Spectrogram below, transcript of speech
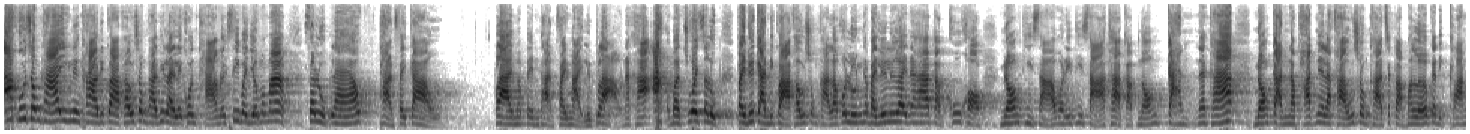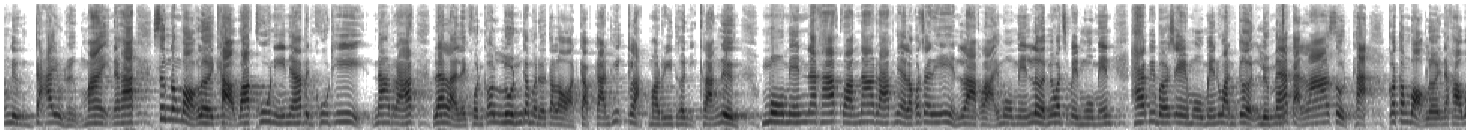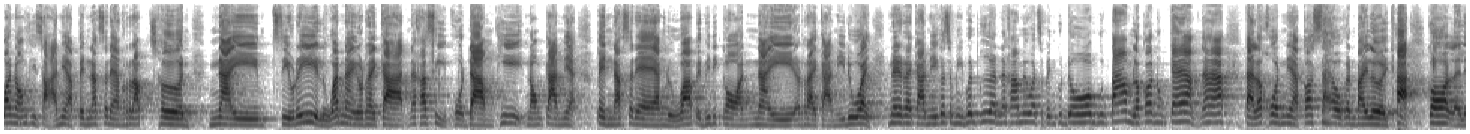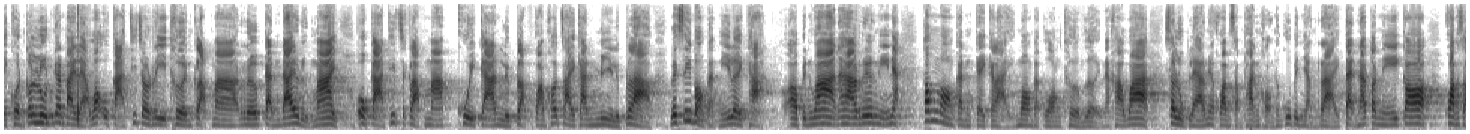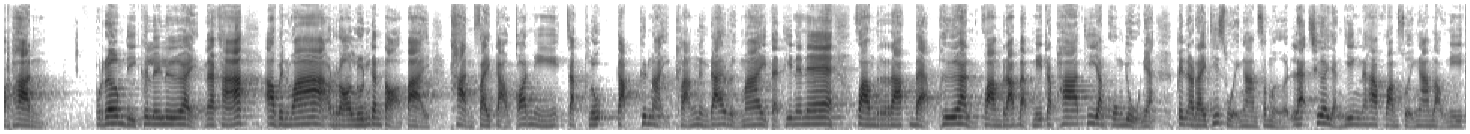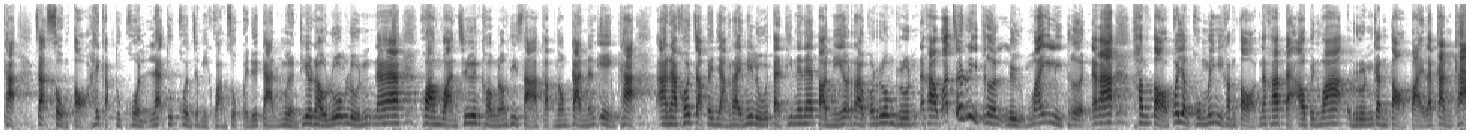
อะคุณผู้ชมคะอีกหนึ่งข่าวดีกว่าค่ะคุณผู้ชมคะที่หลายๆคนถามเล็กซี่มาเยอะมากๆ สรุปแล้วฐานไฟเก่า กลายมาเป็นฐานไฟใหม่หรือเปล่านะคะอะมาช่วยสรุปไปด้วยกันดีกว่าค่ะผู้ชมค่ะเราก็ลุ้นกันไปเรื่อยๆนะคะ กับคู่ของน้องทีสาวริทีสาค่ะ กับน้องกันนะคะ น้องกันนภัทรเนี่ยแหละค่ะผู้ชมค่ะจะกลับมาเลิฟกันอีกครั้งหนึ่งได้หรือไม่นะคะ ซึ่งต้องบอกเลยค่ะว่าคู่นี้เนี่ยเป็นคู่ที่น่ารัก และหลายๆ คนก็ลุ้นกันมาโดยตลอดกับการที่กลับมารีเทิร์นอีกครั้งหนึ่งโมเมนต์นะคะ ความน่ารักเนี่ยเราก็จะได้เห็นหลากหลายโมเมนต์เลย ไม่ว่าจะเป็นโมเมนต์แฮปปี้เบิร์ a เดย์โมเมนต์วันเกิดหรือแม้แต่ล่าสุดค่ะ ก็ต้องบอกเลยนะคะว่าน้องทีสาเนี่ยเป็นนักแสดงรับเชิญในซีรีส์หรือว่าในรายการนะคะสี่โพธิ์ดำที่น้องกันเนี่ยเป็นนักแสดงหรือว่าเป็นพิธีกรในรายการนี้ด้วย ในรายการนี้ก็จะมีเพื่อนๆนะคะ ไม่ว่าจะเป็นคุณโดมคุณตั้มแล้วก็น้องแก้มนะคะแต่ละคนเนี่ยก็แซวกันไปเลยค่ะ ก็หลายๆคนก็ลุ้นกันไปแหละว่าโอกาสที่จะรีเทิร์นกลับมาเริฟกันได้หรือไม่ โอกาสที่จะกลับมาคุยกันหรือปรับความเข้าใจกันมีหรือเปล่าเล็กซี่บอกแบบนี้เลยค่ะ เอาเป็นว่านะคะเรื่องนี้เนี่ยต้องมองกันไกลๆ มองแบบ long term เลยนะคะ ว่าสรุปแล้วเนี่ยความสัมพันธ์ของทั้งคู่เป็นอย่างไร แต่ณตอนนี้ก็ความสัมพันธ์เริ่มดีขึ้นเรื่อยๆนะคะ เอาเป็นว่ารอลุ้นกันต่อไป ฐานไฟเก่าก้อนนี้จะคลุกกลับขึ้นมาอีกครั้งหนึ่งได้หรือไม่ แต่ที่แน่ ๆ ความรักแบบเพื่อน ความรักแบบมิตรภาพที่ยังคงอยู่เนี่ยเป็นอะไรที่สวยงามเสมอ และเชื่ออย่างยิ่งนะคะ ความสวยงามเหล่านี้ค่ะ จะส่งต่อให้กับทุกคน และทุกคนจะมีความสุขไปด้วยกันเหมือนที่เราร่วมลุ้นนะคะความหวานชื่นของน้องทีสากับน้องกันนั่นเองค่ะ อนาคตจะเป็นอย่างไรไม่รู้ แต่ที่แน่ ๆ ตอนนี้เราก็ร่วมรุ้นนะคะ ว่าจะรีเทิร์นหรือไม่รีเทิร์นนะคะคำตอบก็ยังคงไม่มีคำตอบนะคะ แต่เอาเป็นว่ารุ้นกันต่อไปแล้วกันค่ะ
